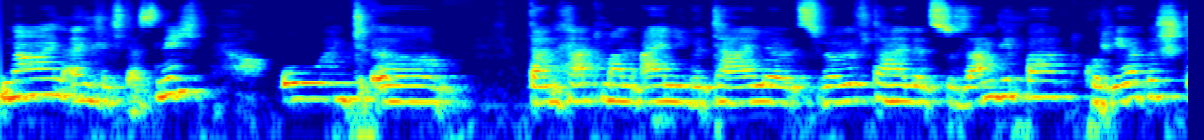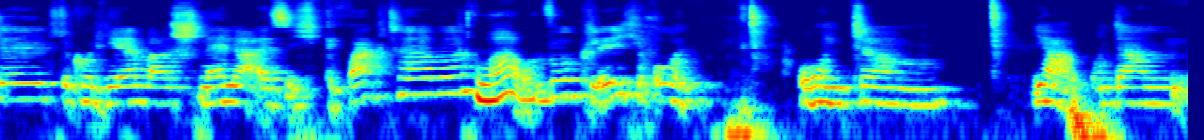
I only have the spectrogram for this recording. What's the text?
Nein, eigentlich das nicht. Und äh, dann hat man einige Teile, zwölf Teile zusammengepackt, Kurier bestellt. Der Kurier war schneller, als ich gepackt habe. Wow. Wirklich. Und, und ähm, ja, und dann,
